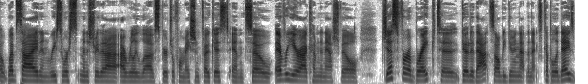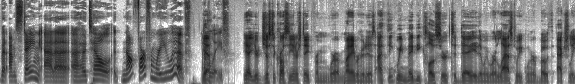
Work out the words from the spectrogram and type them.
a website and resource ministry that I, I really love, spiritual formation focused. And so every year I come to Nashville just for a break to go to that. So I'll be doing that the next couple of days. But I'm staying at a, a hotel not far from where you live, Yeah. I believe. Yeah, you're just across the interstate from where my neighborhood is. I think we may be closer today than we were last week when we were both actually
